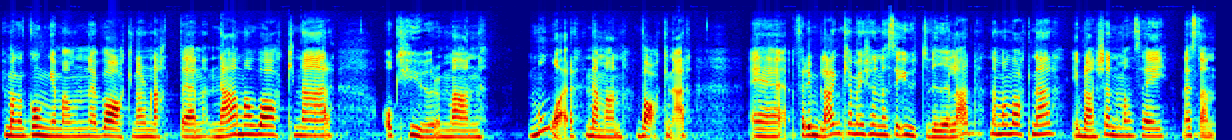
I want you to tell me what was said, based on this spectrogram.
hur många gånger man vaknar om natten, när man vaknar och hur man mår när man vaknar. Eh, för ibland kan man känna sig utvilad när man vaknar. Ibland känner man sig nästan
